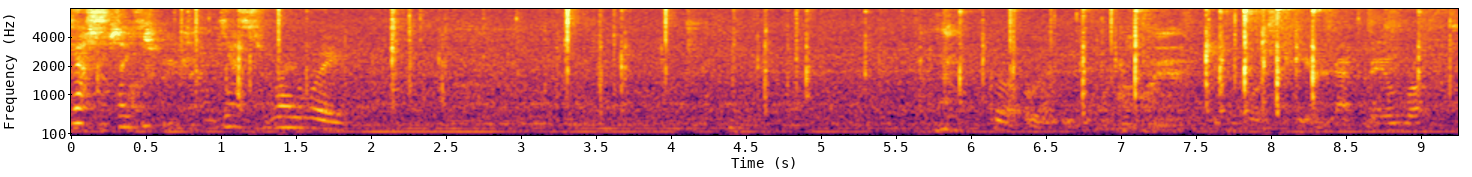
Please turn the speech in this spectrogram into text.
Yes, this I last weekend? yes, right away. Go, let me Where were you? go here, goddamn rock. I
